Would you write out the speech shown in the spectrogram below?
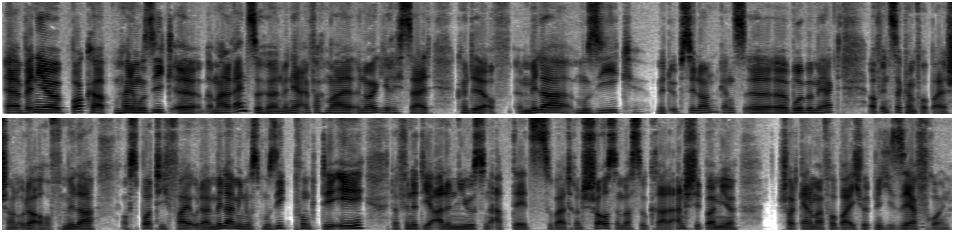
Äh, wenn ihr Bock habt, meine Musik äh, mal reinzuhören, wenn ihr einfach mal neugierig seid, könnt ihr auf Miller Musik mit Y, ganz äh, wohl bemerkt, auf Instagram vorbeischauen oder auch auf Miller auf Spotify oder miller-musik.de. Da findet ihr alle News und Updates zu weiteren Shows und was so gerade ansteht bei mir. Schaut gerne mal vorbei, ich würde mich sehr freuen.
